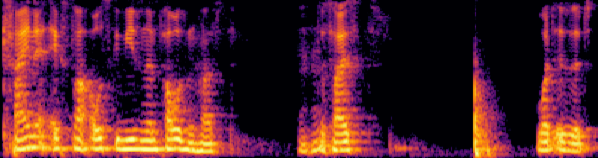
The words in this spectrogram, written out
keine extra ausgewiesenen Pausen hast. Mhm. Das heißt, what is it?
